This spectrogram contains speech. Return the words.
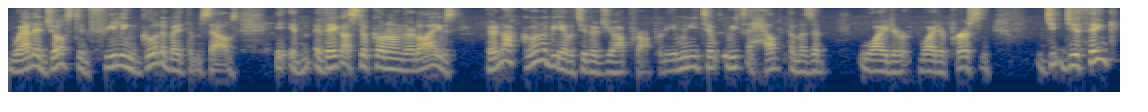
well adjusted, feeling good about themselves. If, if they got stuff going on in their lives, they're not going to be able to do their job properly, and we need to we need to help them as a wider wider person. Do, do you think?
